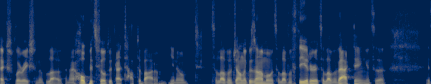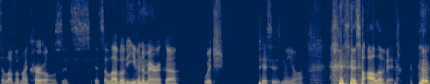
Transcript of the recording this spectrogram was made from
exploration of love. And i hope it's filled with that top to bottom you know? It's a love of john leguizamo it's a love of theater it's a love of acting it's a it's a love of my curls. It's it's a love of even America, which pisses me off. it's all of it.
